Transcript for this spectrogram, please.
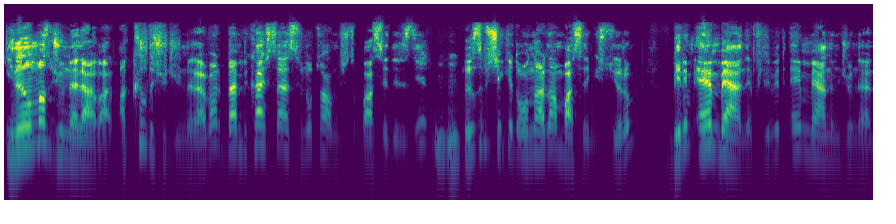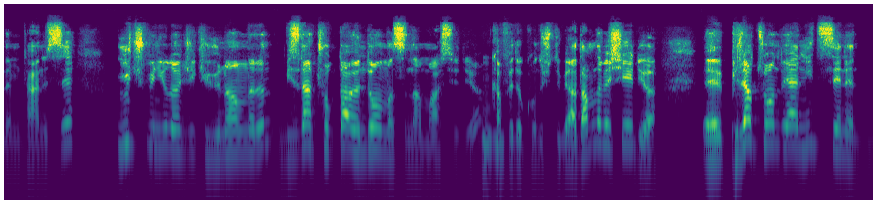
inanılmaz cümleler var. Akıl dışı cümleler var. Ben birkaç tanesi not almıştım bahsederiz diye. Hı hı. Hızlı bir şekilde onlardan bahsetmek istiyorum. Benim en beğendiğim, filmin en beğendiğim cümlelerden bir tanesi 3000 yıl önceki Yunanların bizden çok daha önde olmasından bahsediyor. Hı hı. Kafede konuştuğu bir adamla ve şey diyor. e, Platon veya Nietzsche'nin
